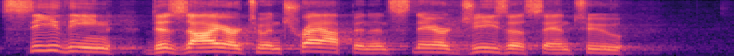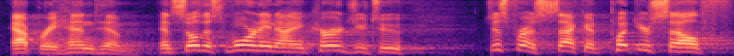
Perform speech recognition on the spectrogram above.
seething desire to entrap and ensnare Jesus and to apprehend him. And so this morning, I encourage you to, just for a second, put yourself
